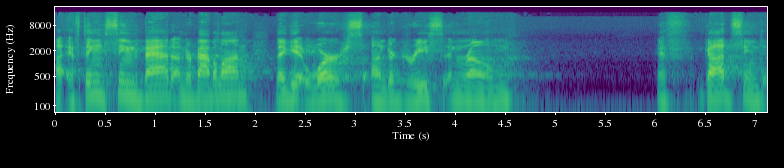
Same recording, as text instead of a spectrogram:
Uh, if things seemed bad under Babylon, they get worse under Greece and Rome. If God seemed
